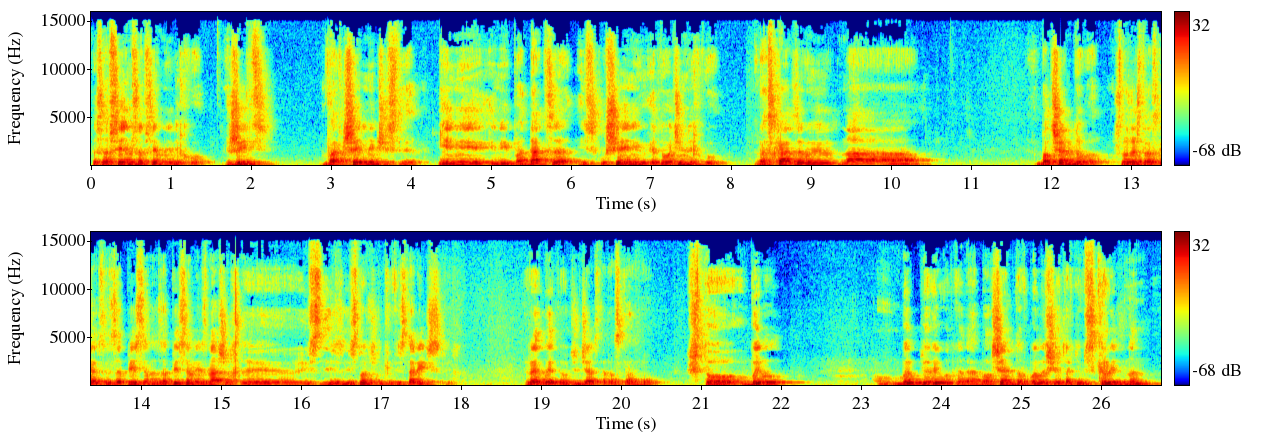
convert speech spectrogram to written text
Это совсем-совсем нелегко. Жить в отшельничестве и не, и не поддаться искушению, это очень легко. Рассказывают на Балшемтова, что значит рассказывать? Записано, записано из наших э, из, из источников исторических. Рэбе это очень часто рассказывал, что был, был период, когда Балшемтов был еще таким скрытным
